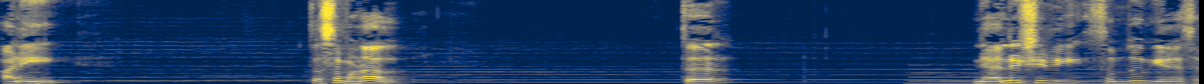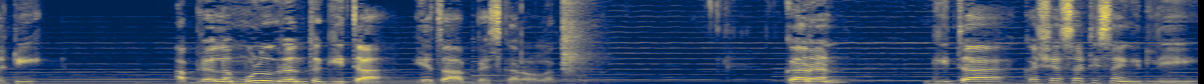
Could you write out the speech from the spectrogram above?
आणि तसं म्हणाल तर ज्ञानेश्वरी समजून घेण्यासाठी आपल्याला मूळ ग्रंथ गीता याचा अभ्यास करावा लागतो. कारण गीता कशासाठी सांगितली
